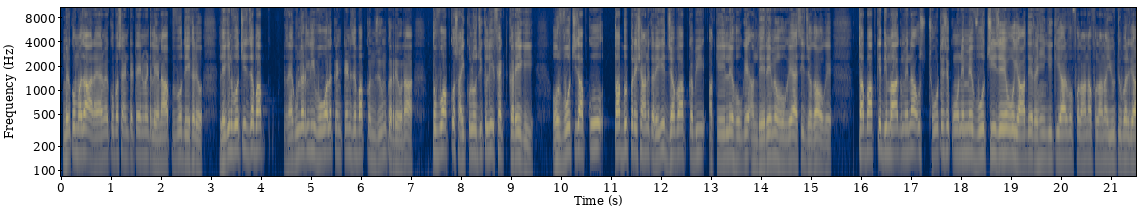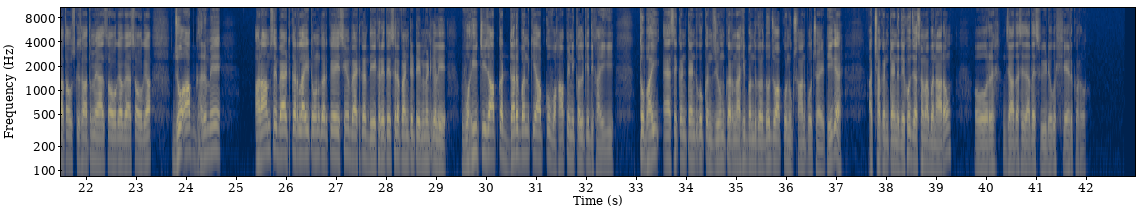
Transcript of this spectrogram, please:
मेरे को मज़ा आ रहा है यार, मेरे को बस एंटरटेनमेंट लेना, आप वो देख रहे हो। लेकिन वो चीज़ जब आप रेगुलरली वो वाला कंटेंट जब आप कंज्यूम कर रहे हो ना तो वो आपको साइकोलॉजिकली इफ़ेक्ट करेगी। और वो चीज़ आपको तब परेशान करेगी जब आप कभी अकेले हो गए अंधेरे में हो गए ऐसी जगह हो गए तब आपके दिमाग में ना उस छोटे से कोने में वो चीज़ें, वो यादें रहेंगी कि यार वो फलाना फलाना यूट्यूबर गया था, उसके साथ में ऐसा हो गया, वैसा हो गया, जो आप घर में आराम से बैठ कर लाइट ऑन करके एसी में बैठ कर देख रहे थे सिर्फ़ एंटरटेनमेंट के लिए, वही चीज़ आपका डर बन के आपको वहाँ पे निकल के दिखाएगी। तो भाई, ऐसे कंटेंट को कंज्यूम करना ही बंद कर दो जो आपको नुकसान पहुँचाए, ठीक है? अच्छा कंटेंट देखो जैसा मैं बना रहा हूँ, और ज़्यादा से ज़्यादा इस वीडियो को शेयर करो।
